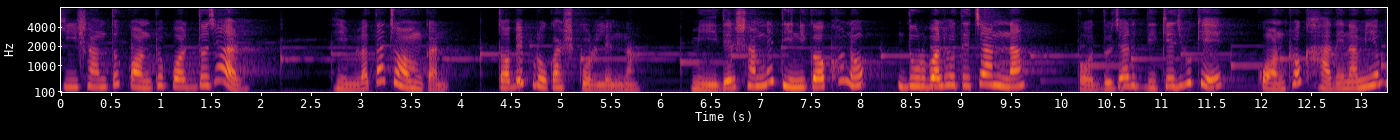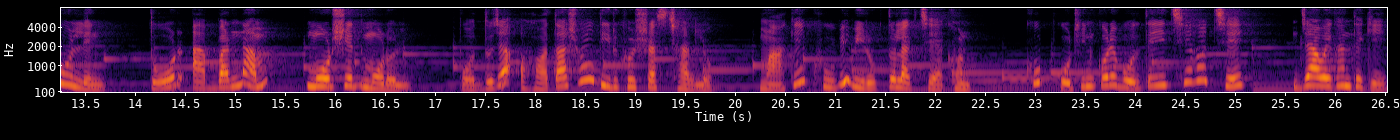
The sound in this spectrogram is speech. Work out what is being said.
কি শান্ত কণ্ঠ পদ্মজার হেমলতা চমকান, তবে প্রকাশ করলেন না। মেয়েদের সামনে তিনি কখনো দুর্বল হতে চান না। পদ্মজার দিকে ঝুঁকে কণ্ঠ খাদে নামিয়ে বললেন, তোর আব্বার নাম মোর্শেদ মোড়ল। পদ্মজা হতাশ হয়ে দীর্ঘশ্বাস ছাড়ল। মাকে খুবই বিরক্ত লাগছে এখন। খুব কঠিন করে বলতে ইচ্ছে হচ্ছে, যাও এখান থেকে।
